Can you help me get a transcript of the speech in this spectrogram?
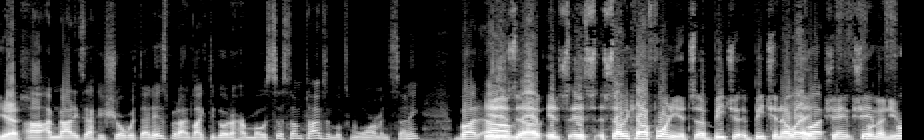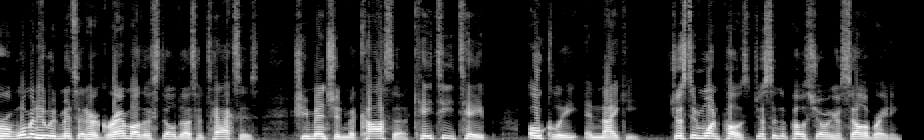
Yes, Uh, I'm not exactly sure what that is, but I'd like to go to Hermosa sometimes. It looks warm and sunny. But it um, is. Uh, it's, it's Southern California. It's a beach, a beach in L.A. Shame, shame for, on you. For a woman who admits that her grandmother still does her taxes, she mentioned Mikasa, KT Tape, Oakley, and Nike. Just in one post, just in the post showing her celebrating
